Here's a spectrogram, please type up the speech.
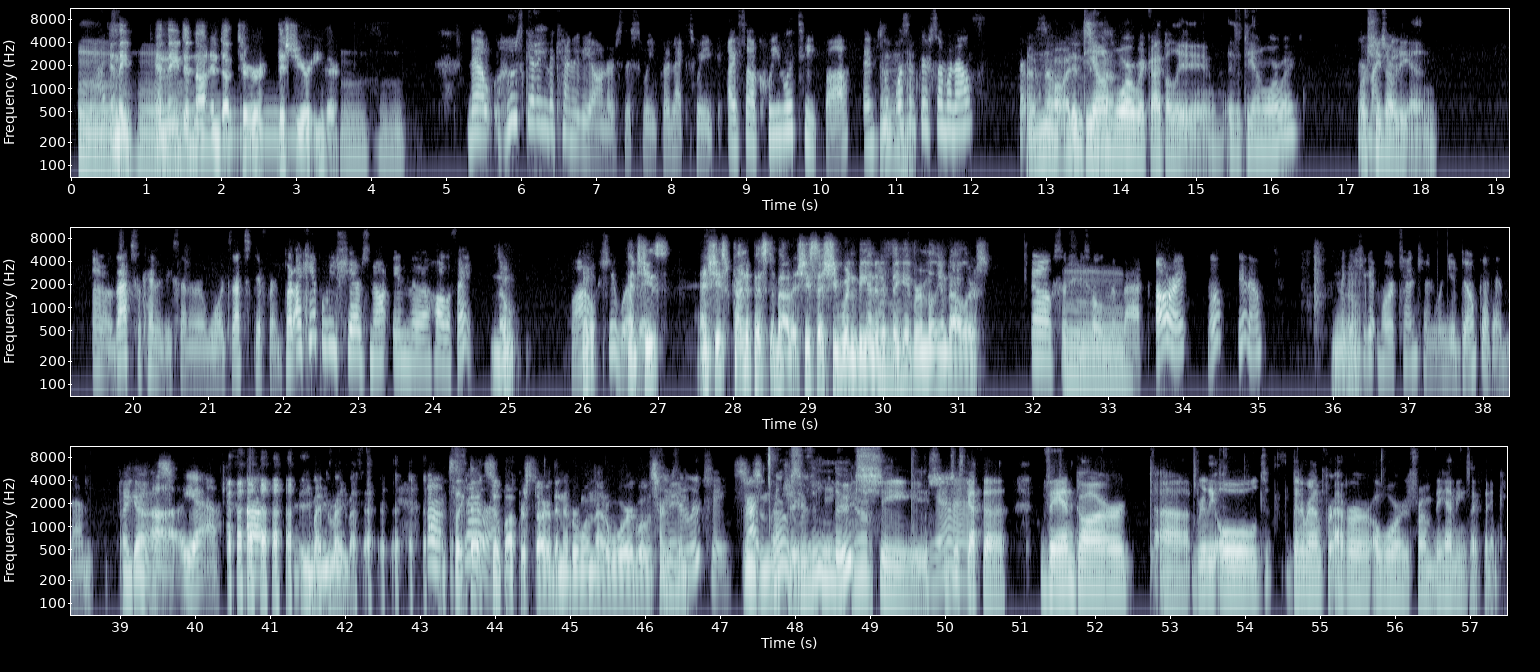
And they- And they did not induct her this year either. Mhm. Now, who's getting the Kennedy honors this week or next week? I saw Queen Latifah, and who, wasn't there someone else? That I don't know. I didn't see Dionne. Warwick, I believe. Is it Dionne Warwick? Or It might she's be. already in. I don't know. That's the Kennedy Center Awards. That's different. But I can't believe Cher's not in the Hall of Fame. No. Wow, Nope. she will. And be. she's and she's kind of pissed about it. She says she wouldn't be in it if they Mhm. gave her a million dollars. oh, so she's holding them Mm. back. All right. Well, you know, You I know, guess you get more attention when you don't get in. Then, I guess. uh, yeah. you might be right about that. Um, it's like Sarah, that soap opera star that never won that award. What was her Susan name? Lucci. Susan right? Oh, Susan Lucci. Lucci. She just got the Vanguard, uh, really old, been around forever award from the Emmys, I think.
